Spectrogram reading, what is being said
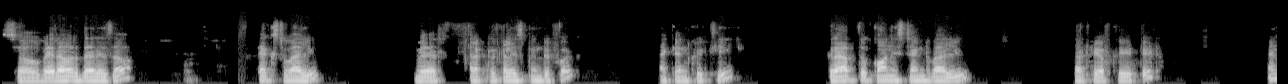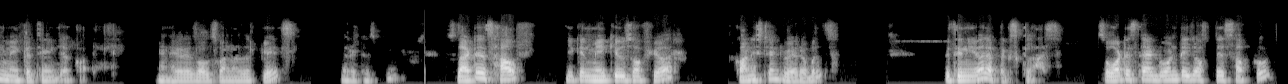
So wherever there is a text value where electrical is being referred, I can quickly grab the constant value that we have created and make a change accordingly. And here is also another place where it is been. So that is how you can make use of your constant variables within your Apex class. So what is the advantage of this approach?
